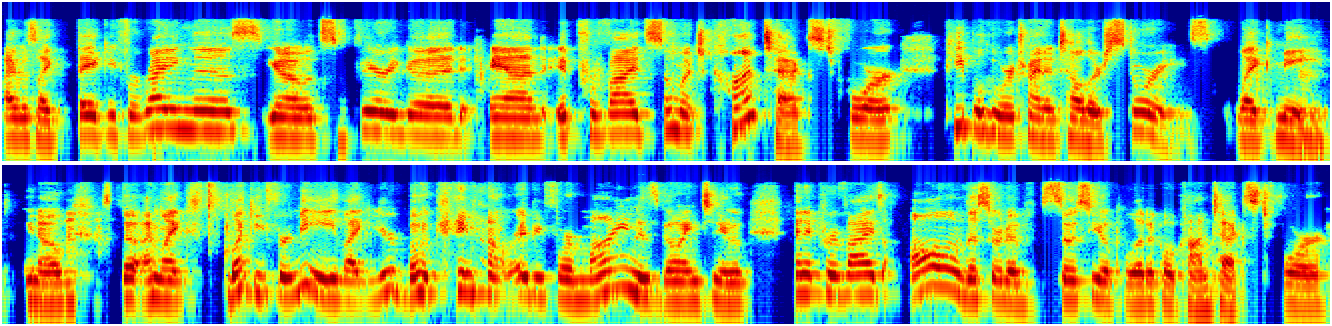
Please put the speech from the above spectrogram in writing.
I was like, thank you for writing this. You know, it's very good. And it provides so much context for people who are trying to tell their stories like me, mm-hmm. you know. Mm-hmm. So I'm like, lucky for me, like your book came out right before mine is going to, and it provides all of the sort of socio-political context for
